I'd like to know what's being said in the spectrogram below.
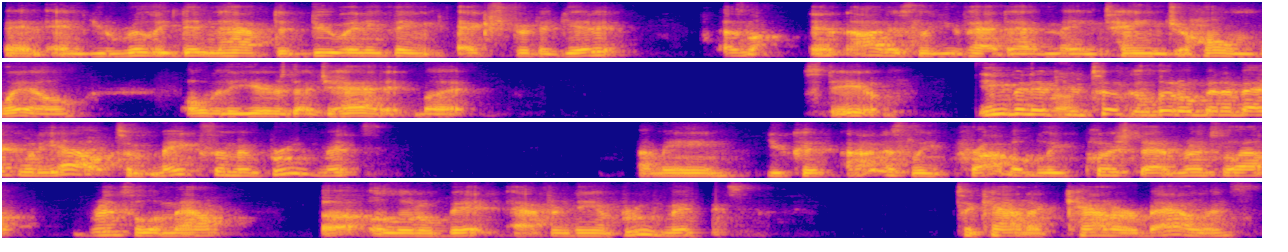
and and you really didn't have to do anything extra to get it as long, and obviously you've had to have maintained your home well over the years that you had it but still even if you took a little bit of equity out to make some improvements, I mean, you could honestly probably push that rental out rental amount up a little bit after the improvements to kind of counterbalance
